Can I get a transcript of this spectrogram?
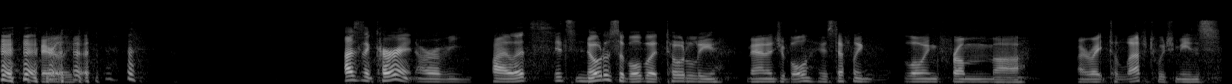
Barely. How's the current, ROV pilots? It's noticeable, but totally manageable. It's definitely blowing from uh, my right to left, which means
